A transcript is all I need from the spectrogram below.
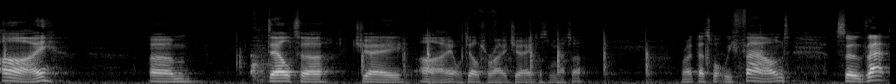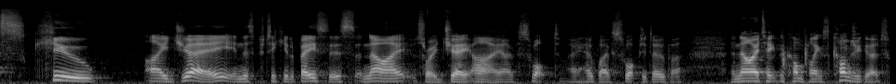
i um, delta ji, or delta ij, it doesn't matter. Right, that's what we found. So that's qij in this particular basis, and now I, sorry, ji, I've swapped, I hope I've swapped it over. And now I take the complex conjugate,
